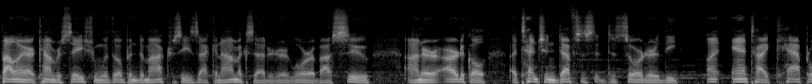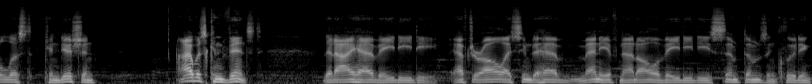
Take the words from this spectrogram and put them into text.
following our conversation with Open Democracy's economics editor, Laura Basu, on her article, Attention Deficit Disorder, the Anti-Capitalist Condition, I was convinced – that I have ADD. After all, I seem to have many, if not all, of ADD's symptoms, including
